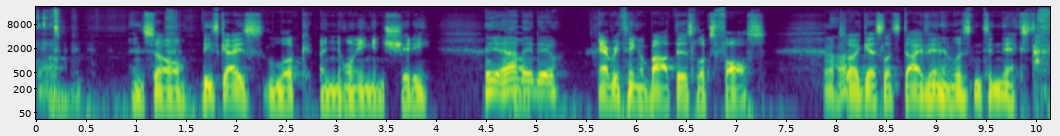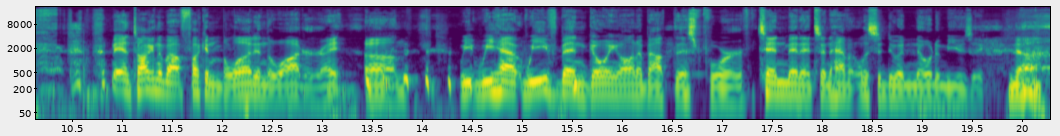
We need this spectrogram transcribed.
Um, and so these guys look annoying and shitty. yeah, they do. Everything about this looks false. Uh-huh. So I guess let's dive in and listen to Nixed. Man, talking about fucking blood in the water, right? Um, we we have we've been going on about this for ten minutes and haven't listened to a note of music. No.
